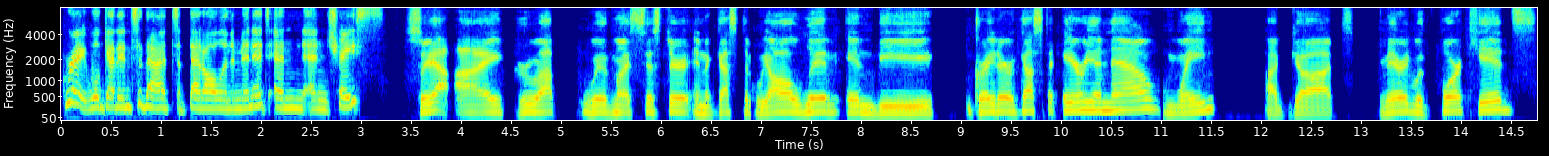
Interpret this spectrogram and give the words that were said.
great. We'll get into that that all in a minute. And and Chase. So yeah, I grew up with my sister in Augusta. We all live in the greater Augusta area now. Wayne. I've got married with four kids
